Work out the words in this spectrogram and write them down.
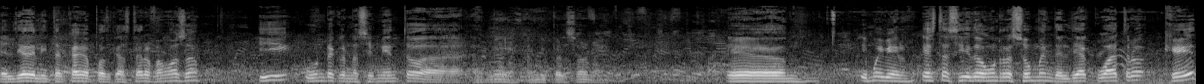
el día del intercambio podcastero famoso y un reconocimiento a, a mí, a mi persona. Eh, y muy bien, este ha sido un resumen del día 4 que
